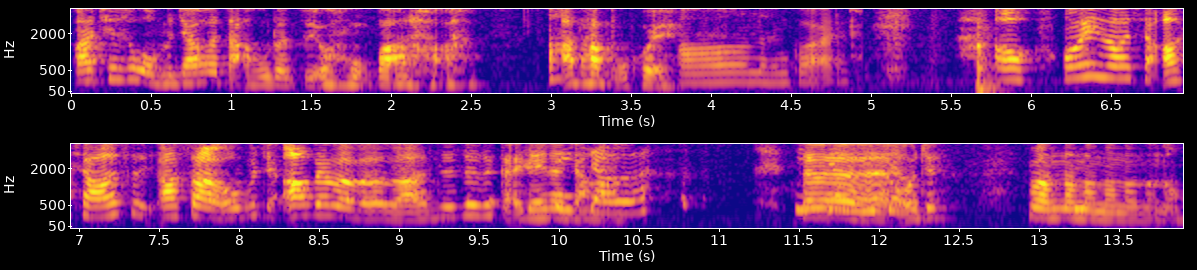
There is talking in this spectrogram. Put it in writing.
啊，其实我们家会打呼的只有我爸啦，啊，他不会。哦，难怪。哦，我跟你说，小哦小孩睡啊，算了，我不讲啊，不要不要不要不要，这这是改天再讲了。你讲了，你对讲，我。觉得，no no no no no no no。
